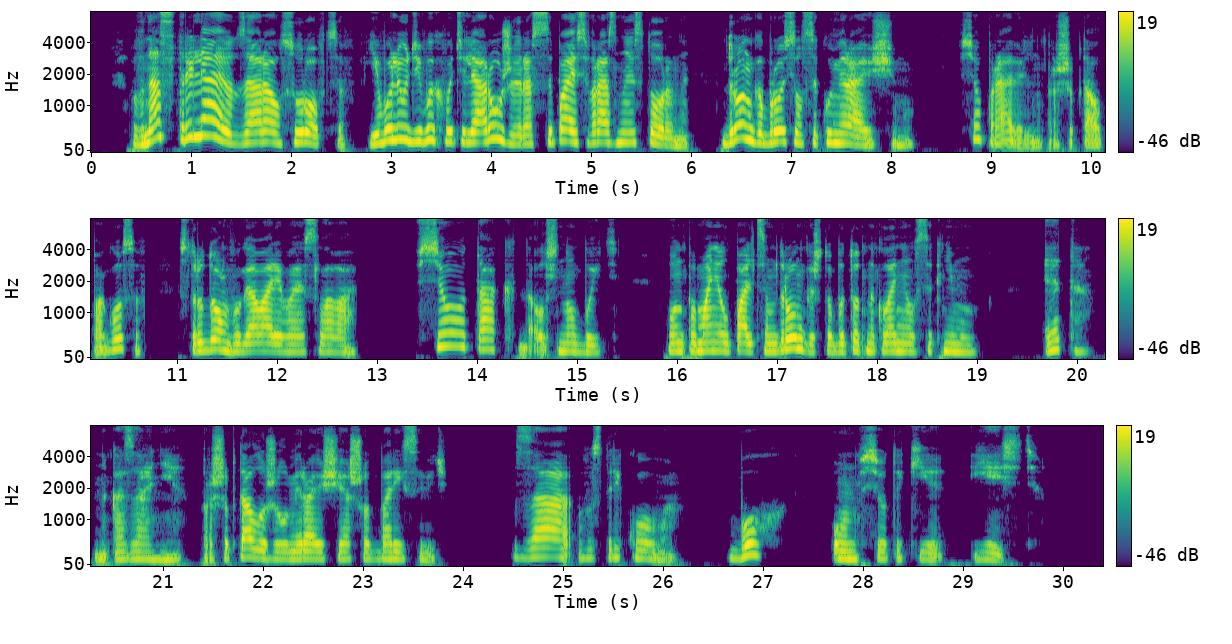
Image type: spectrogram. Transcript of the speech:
«В нас стреляют!» — заорал Суровцев. Его люди выхватили оружие, рассыпаясь в разные стороны. Дронго бросился к умирающему. «Все правильно», — прошептал Погосов, с трудом выговаривая слова. «Все так должно быть». Он поманил пальцем Дронга, чтобы тот наклонился к нему. «Это наказание», — прошептал уже умирающий Ашот Борисович. «За Вострякова. Бог, он все-таки есть».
